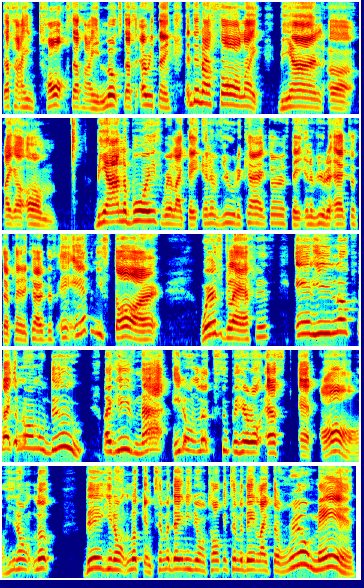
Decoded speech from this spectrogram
That's how he talks, that's how he looks, that's everything. And then I saw like beyond uh like a um Beyond the Boys, where like they interview the characters, they interview the actors that play the characters, and Anthony Starr wears glasses and he looks like a normal dude. Like he's not, he don't look superhero-esque at all. He don't look big, he don't look intimidating, he don't talk intimidating. Like the real man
